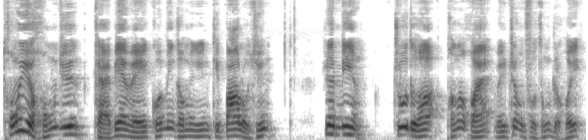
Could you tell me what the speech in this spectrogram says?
同意红军改编为国民革命军第八路军，任命。朱德、彭德怀为正副总指挥，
